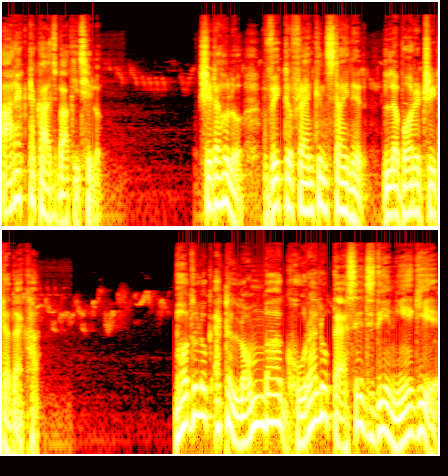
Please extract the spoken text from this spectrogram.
আর একটা কাজ বাকি ছিল। সেটা হলো ভিক্টর ফ্র্যাঙ্কেনস্টাইনের ল্যাবরেটরিটা দেখা। ভদ্রলোক একটা লম্বা, ঘোরালো প্যাসেজ দিয়ে নিয়ে গিয়ে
